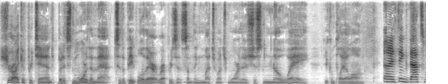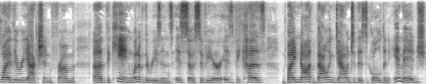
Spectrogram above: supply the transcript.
Sure i could pretend but it's more than that. To the people there it represents something much much more. And there's just no way you can play along And I think that's why the reaction from uh, the king, one of the reasons, is so severe, is because by not bowing down to this golden image,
